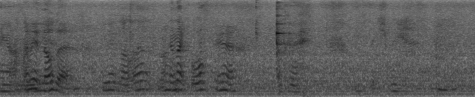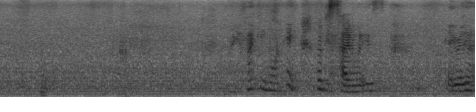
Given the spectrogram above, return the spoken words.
Hang on. I didn't know that. You didn't know that? No. Isn't that cool? Yeah. Okay. My fucking way. Would be sideways. Okay, you ready?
